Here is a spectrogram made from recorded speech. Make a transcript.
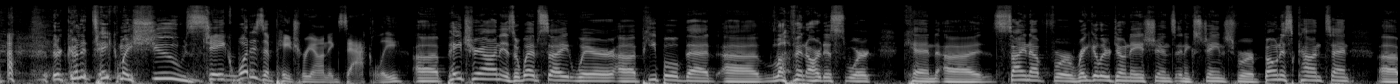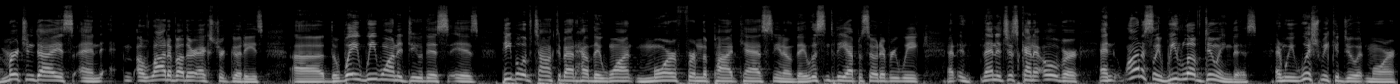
They're going to take my shoes. Jake, what is a Patreon exactly? Uh, Patreon is a website where uh, people that uh, love an artist's work can uh, sign up for regular donations in exchange for bonus content, uh, merchandise, and a lot of other extra goodies. Uh, the way we want to do this is people have talked about how they want more from the podcast. You know, they listen to the episode every week, and, and then it's just kind of over. And honestly, we love doing this, and we wish we could do it more.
